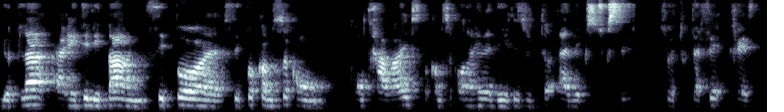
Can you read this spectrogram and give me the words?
le plan, arrêter l'épargne. C'est pas, euh, pas comme ça qu'on travaille, c'est pas comme ça qu'on arrive à des résultats avec succès. Tu tout à fait raison.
